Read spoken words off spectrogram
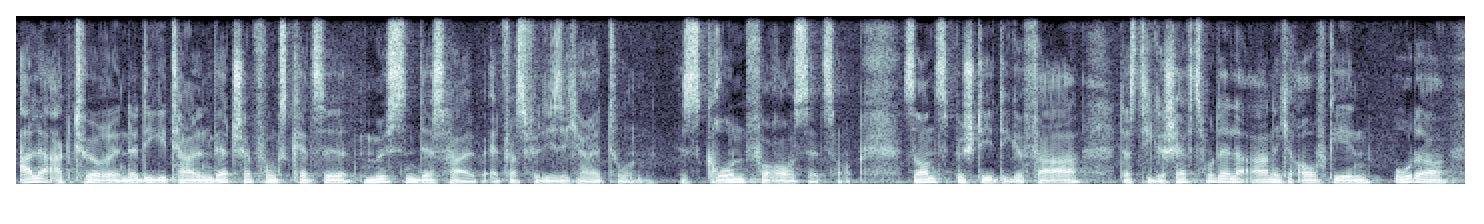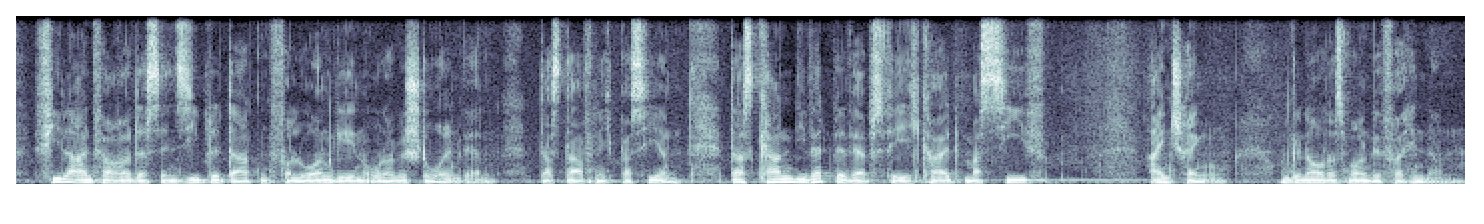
Alle Akteure in der digitalen Wertschöpfungskette müssen deshalb etwas für die Sicherheit tun. Das ist Grundvoraussetzung. Sonst besteht die Gefahr, dass die Geschäftsmodelle A nicht aufgehen oder viel einfacher, dass sensible Daten verloren gehen oder gestohlen werden. Das darf nicht passieren. Das kann die Wettbewerbsfähigkeit massiv einschränken. Und genau das wollen wir verhindern.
